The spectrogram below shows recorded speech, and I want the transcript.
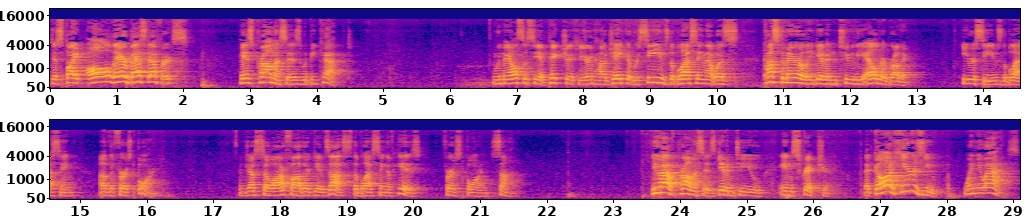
Despite all their best efforts, his promises would be kept. We may also see a picture here in how Jacob receives the blessing that was customarily given to the elder brother. he receives the blessing of the firstborn. And just so our Father gives us the blessing of his firstborn Son. You have promises given to you in Scripture that God hears you when you ask.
